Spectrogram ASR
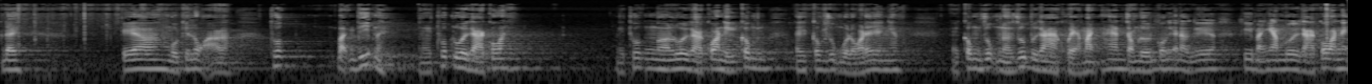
đây cái ờ, một cái lọ thuốc bệnh vip này, này thuốc nuôi gà con thuốc ờ, nuôi gà con thì công, đây, công dụng của nó đây anh em. Công dụng là giúp gà khỏe mạnh, hay ăn chóng lớn. Có nghĩa là cái, khi mà anh em nuôi gà con ấy,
